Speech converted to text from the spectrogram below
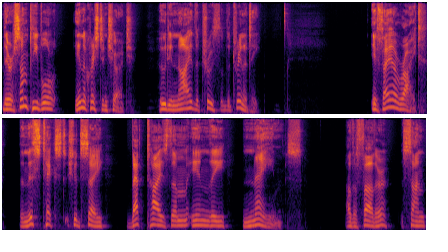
There are some people in the Christian church who deny the truth of the Trinity. If they are right, then this text should say, baptize them in the names of the Father, the Son,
